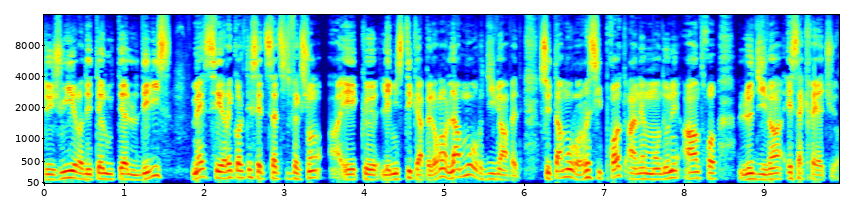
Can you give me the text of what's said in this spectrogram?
de jouir de tel ou tel délice, mais c'est récolter cette satisfaction et que les mystiques appelleront l'amour divin en fait. Cet amour réciproque à un moment donné entre le divin et sa créature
